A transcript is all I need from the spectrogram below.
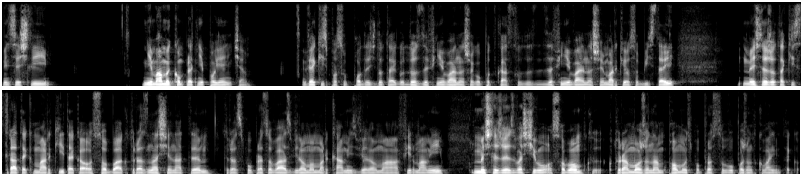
Więc jeśli nie mamy kompletnie pojęcia, w jaki sposób podejść do tego, do zdefiniowania naszego podcastu, do zdefiniowania naszej marki osobistej, Myślę, że taki stratek marki, taka osoba, która zna się na tym, która współpracowała z wieloma markami, z wieloma firmami, myślę, że jest właściwą osobą, która może nam pomóc po prostu w uporządkowaniu tego.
